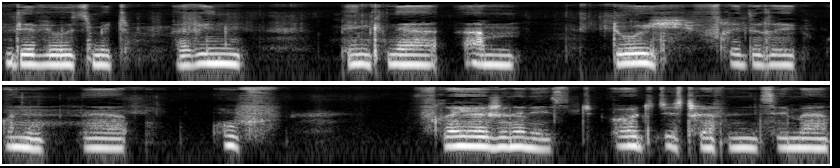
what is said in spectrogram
Interviews mit Marin Pinkner am durch Friedrich und äh, Freier Journalist, Ort des Treffens Zimmer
